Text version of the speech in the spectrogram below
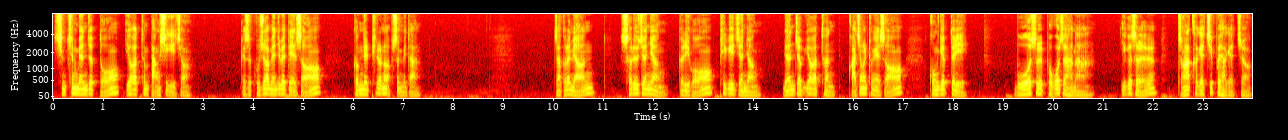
심층 면접도 이와 같은 방식이죠. 그래서 구조화 면접에 대해서 겁낼 필요는 없습니다. 자, 그러면 서류 전형 그리고 필기 전형 면접 이와 같은 과정을 통해서 공기업들이 무엇을 보고자 하나 이것을 정확하게 짚어야 하겠죠.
